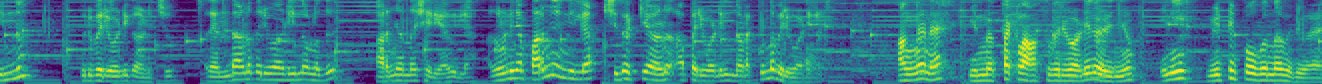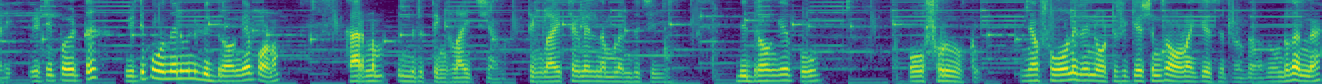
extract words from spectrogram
ഇന്നും ഒരു പരിപാടി കാണിച്ചു. അതെന്താണ് പരിപാടി എന്നുള്ളത് പറഞ്ഞു തന്നാൽ ശരിയാവില്ല. അതുകൊണ്ട് ഞാൻ പറഞ്ഞു തന്നില്ല പക്ഷെ ഇതൊക്കെയാണ് ആ പരിപാടിയിൽ നടക്കുന്ന പരിപാടികൾ. അങ്ങനെ ഇന്നത്തെ ക്ലാസ് പരിപാടി കഴിഞ്ഞു. ഇനി വീട്ടിൽ പോകുന്ന പരിപാടി. വീട്ടിൽ പോയിട്ട് വീട്ടിൽ പോകുന്നതിന് മുന്നേ ബിദ്രോങ്കേ പോകണം കാരണം ഇന്നൊരു തിങ്കളാഴ്ചയാണ്. തിങ്കളാഴ്ചകളിൽ നമ്മൾ എന്ത് ചെയ്യും? ബിദ്രോങ്കേ പോവും. ഓഫർ നോക്കും. ഞാൻ ഫോണിൽ നോട്ടിഫിക്കേഷൻസ് ഓൺ ആക്കി വെച്ചിട്ടുണ്ട്. അതുകൊണ്ട് തന്നെ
